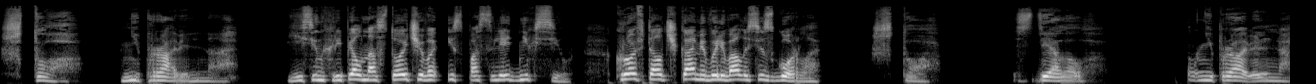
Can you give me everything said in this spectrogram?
«Что? Неправильно!» Есин хрипел настойчиво из последних сил. Кровь толчками выливалась из горла. «Что сделал неправильно?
